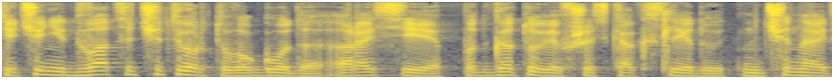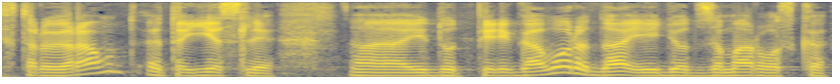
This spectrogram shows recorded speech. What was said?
в течение 2024 года Россия, подготовившись как следует, начинает второй раунд. Это если э, идут переговоры, да, и идет заморозка.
